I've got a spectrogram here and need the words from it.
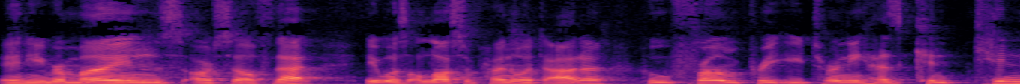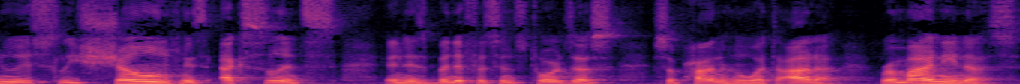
And he reminds ourselves that it was Allah subhanahu wa ta'ala who from pre eternity has continuously shown his excellence and his beneficence towards us subhanahu wa ta'ala, reminding us,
